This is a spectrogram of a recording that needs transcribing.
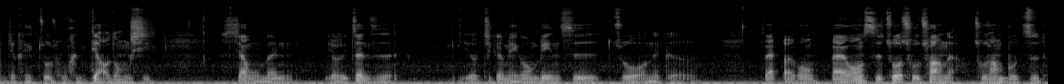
你就可以做出很屌的东西。像我们有一阵子有几个美工兵是做那个在百公百货公司做橱窗的橱窗布置的，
